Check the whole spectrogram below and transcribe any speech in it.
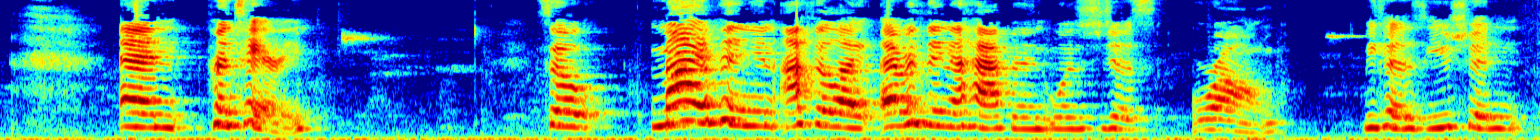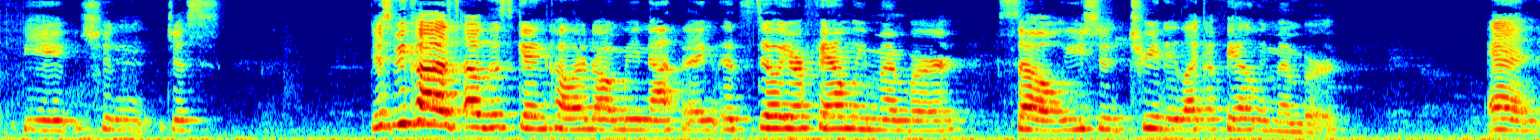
and Prince Harry. So, my opinion, I feel like everything that happened was just wrong because you shouldn't be shouldn't just just because of the skin color don't mean nothing. It's still your family member, so you should treat it like a family member. And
